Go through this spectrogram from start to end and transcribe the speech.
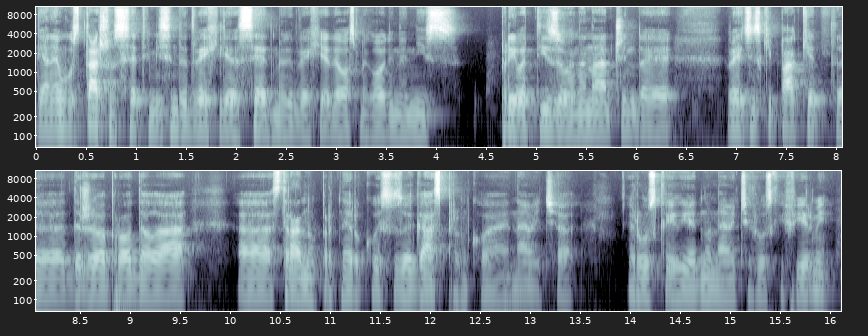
ja ne mogu tačno se setiti, mislim da je 2007. ili 2008. godine NIS privatizovan na način da je većinski paket uh, država prodala uh, stranom partneru koji se zove Gazprom, koja je najveća ruska ili jedna od najvećih ruskih firmi.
